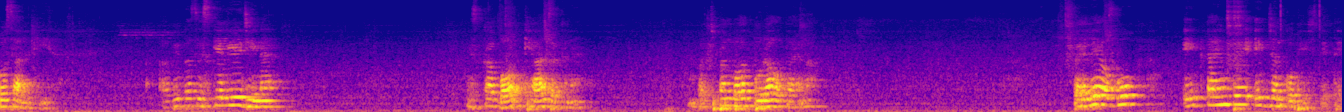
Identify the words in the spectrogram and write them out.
दो साल की है। अभी बस इसके लिए जीना है। इसका बहुत ख्याल रखना है। बचपन बहुत बुरा होता है ना। पहले अबू एक टाइम पे एक जन को भेजते थे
